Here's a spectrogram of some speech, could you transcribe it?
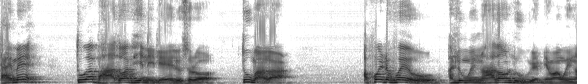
ဒါပေမဲ့ तू ကဘာသွားဖြစ်နေလဲလို့ဆိုတော့သူ့မှာကအဖွဲတစ်ဖွဲကိုအလူငွေ9000လှူတယ်မြန်မာငွေ9000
